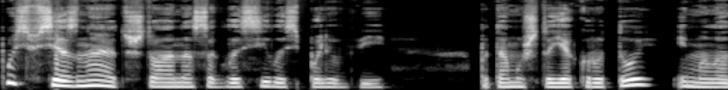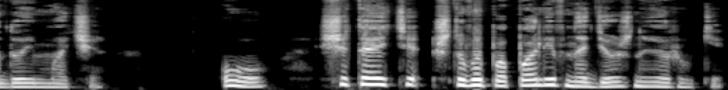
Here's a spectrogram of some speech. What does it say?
Пусть все знают, что она согласилась по любви, потому что я крутой и молодой мачо. О, считаете, что вы попали в надежные руки.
